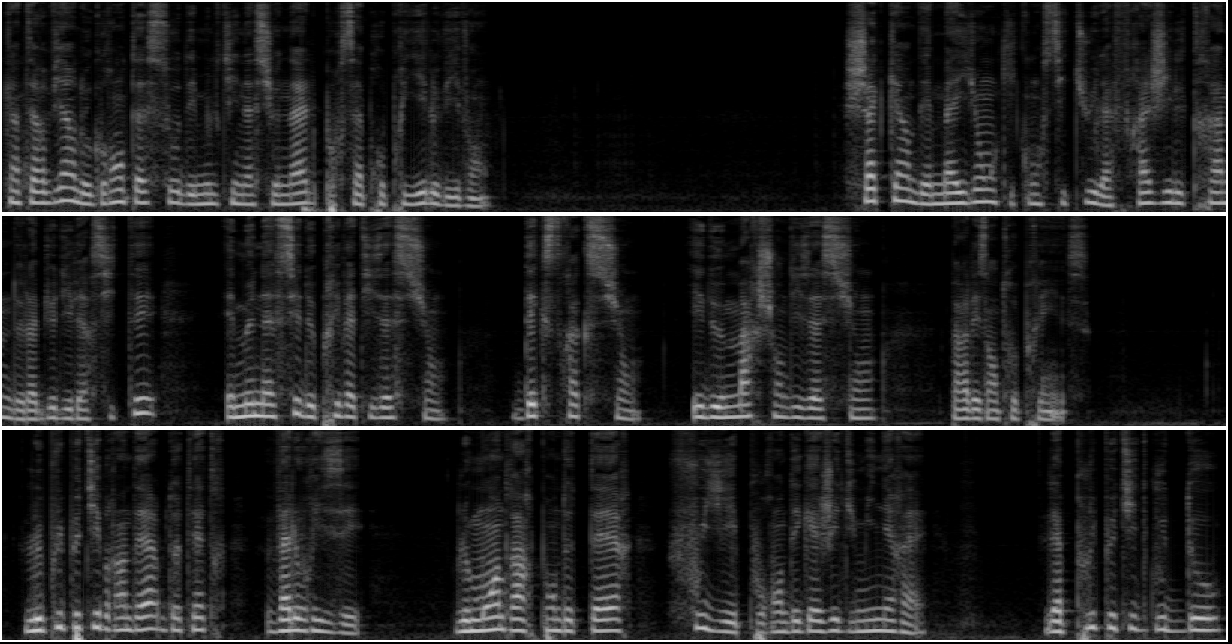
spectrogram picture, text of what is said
qu'intervient le grand assaut des multinationales pour s'approprier le vivant. Chacun des maillons qui constituent la fragile trame de la biodiversité est menacé de privatisation, d'extraction, et de marchandisation par les entreprises. Le plus petit brin d'herbe doit être valorisé, le moindre arpent de terre fouillé pour en dégager du minerai, la plus petite goutte d'eau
